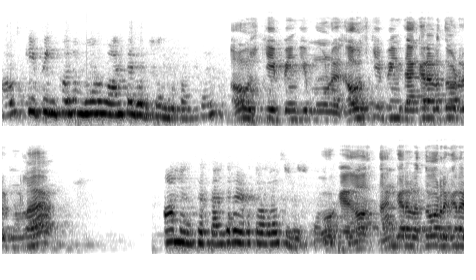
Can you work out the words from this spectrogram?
ஹவுஸ் கீப்பிங்க்கு வந்து மூணு வாண்டட் எடுத்துருக்கோம் சார் ஹவுஸ் கீப்பிங்க்கு மூணு. ஹவுஸ் கீப்பிங் தங்குற இடத்தோட இருக்குங்களா? ஆமாங்க சார் தங்குற இடத்தோட தான் சொல்லியிருக்கோம். ஓகே தங்குற இடத்தோட இருக்கிற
